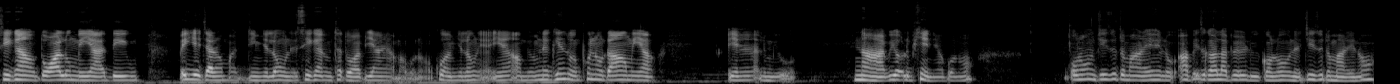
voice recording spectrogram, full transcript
ဈေးကန်းကိုသွားလို့မရသေးဘူးပိတ်ရက်ကြတော့မှဒီမျိုးလုံးကိုလည်းဈေးကန်းကိုထပ်သွားပြရမှာပေါ့နော်အခုကမျိုးလုံးနဲ့အရင်အောင်မျိုးနဲ့ခင်းဆိုရင်ဖွင့်လို့တောင်းအောင်မရဘူးအရင်အဲ့လိုမျိုးနာပြီးတော့လို့ဖြစ်နေတာပေါ့နော်အကုန်လုံးကျေးဇူးတင်ပါတယ်လို့အပိစကားလာပြောတဲ့လူအကုန်လုံးလည်းကျေးဇူးတင်ပါတယ်နော်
